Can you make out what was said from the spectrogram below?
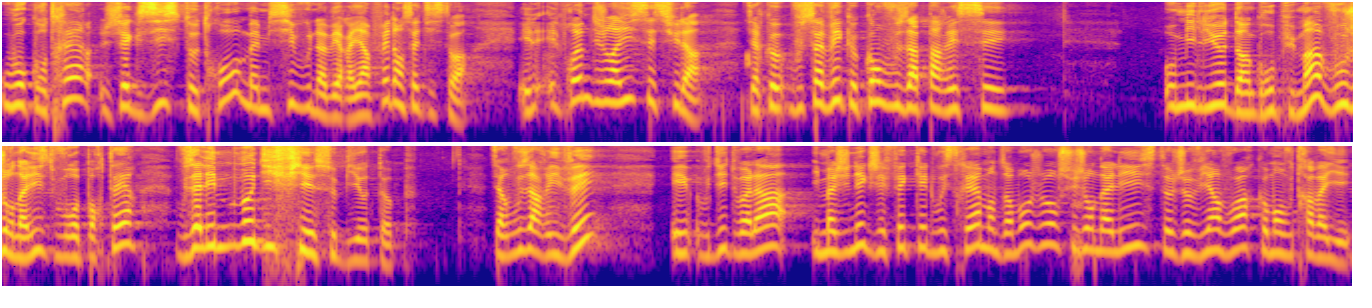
ou au contraire, j'existe trop, même si vous n'avez rien fait dans cette histoire. Et, et le problème du journaliste, c'est celui-là. C'est-à-dire que vous savez que quand vous apparaissez au milieu d'un groupe humain, vous, journalistes, vous, reporters, vous allez modifier ce biotope. C'est-à-dire vous arrivez et vous dites, voilà, imaginez que j'ai fait Kate Wistreham en disant, bonjour, je suis journaliste, je viens voir comment vous travaillez.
